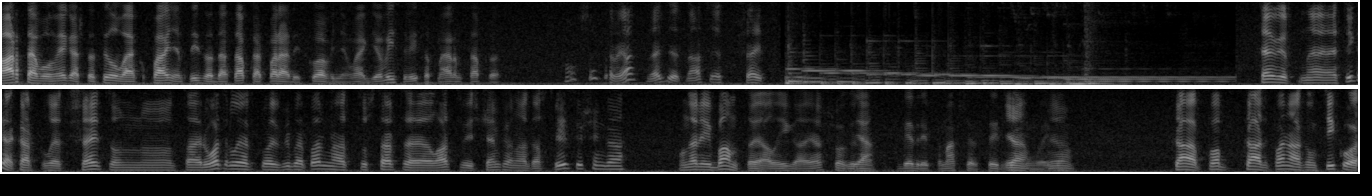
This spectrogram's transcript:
artavu un vienkārši to cilvēku paņems, izvadās apkārt, parādīs, ko viņam vajag. Jo visi, visi apmēram saprot. Nu, super, jā, redziet, nāciet šeit. Tev ir ne tikai karta lieta šeit, un uh, tā ir otra lieta, ko es gribēju parunāt. Tu startēji Latvijas čempionātā Street Fishingā un arī BAM tajā līgā, ja šogad. Jā, biedrības un apšķiras street jā, fishing līgā. jā. Kā, pa, kādi panākumi tikko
